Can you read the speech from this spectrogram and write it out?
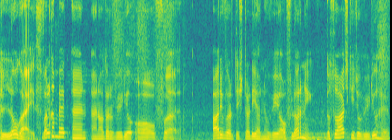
hello guys. Welcome back and another video of uh, study a new way of learning दोस्तों आज की जो वीडियो है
